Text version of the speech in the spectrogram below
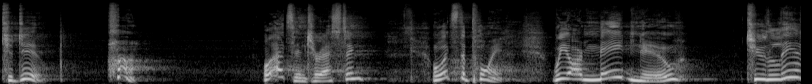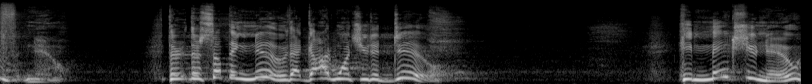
to do. Huh. Well, that's interesting. what's the point? We are made new to live new. There, there's something new that God wants you to do. He makes you new,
